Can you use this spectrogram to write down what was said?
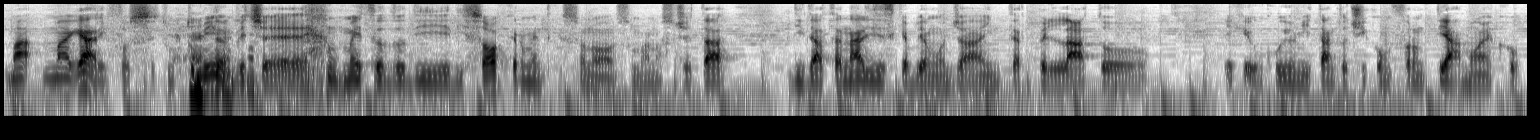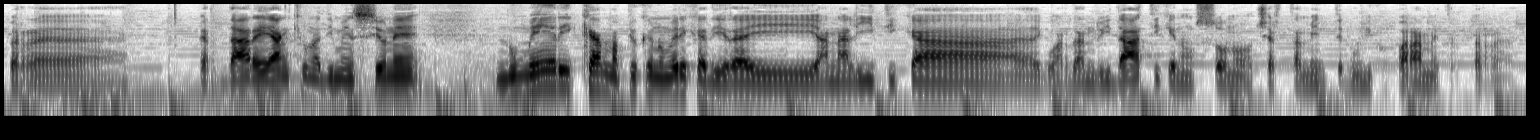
Ma magari fosse tutto mio, invece è un metodo di, di Soccerment, che sono insomma una società di data analysis che abbiamo già interpellato e che, con cui ogni tanto ci confrontiamo ecco, per, eh, per dare anche una dimensione numerica, ma più che numerica direi analitica, guardando i dati che non sono certamente l'unico parametro per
